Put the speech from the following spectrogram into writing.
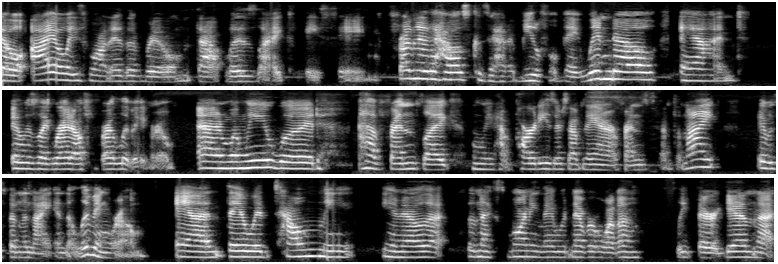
So I always wanted a room that was like facing front of the house because it had a beautiful bay window and it was like right off of our living room. And when we would have friends, like when we'd have parties or something, and our friends spent the night, it would spend the night in the living room. And they would tell me, you know, that the next morning they would never want to sleep there again, that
